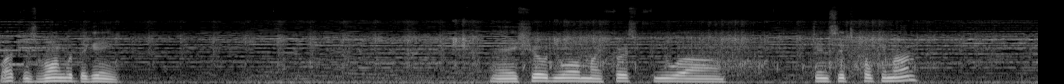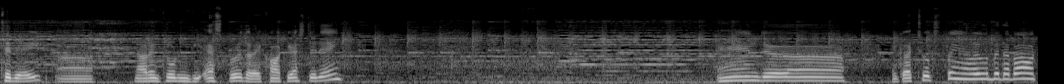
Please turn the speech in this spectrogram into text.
what is wrong with the game? I showed you all my first few uh, Gen 6 Pokemon today, uh, not including the Espurr that I caught yesterday. And uh, I got to explain a little bit about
